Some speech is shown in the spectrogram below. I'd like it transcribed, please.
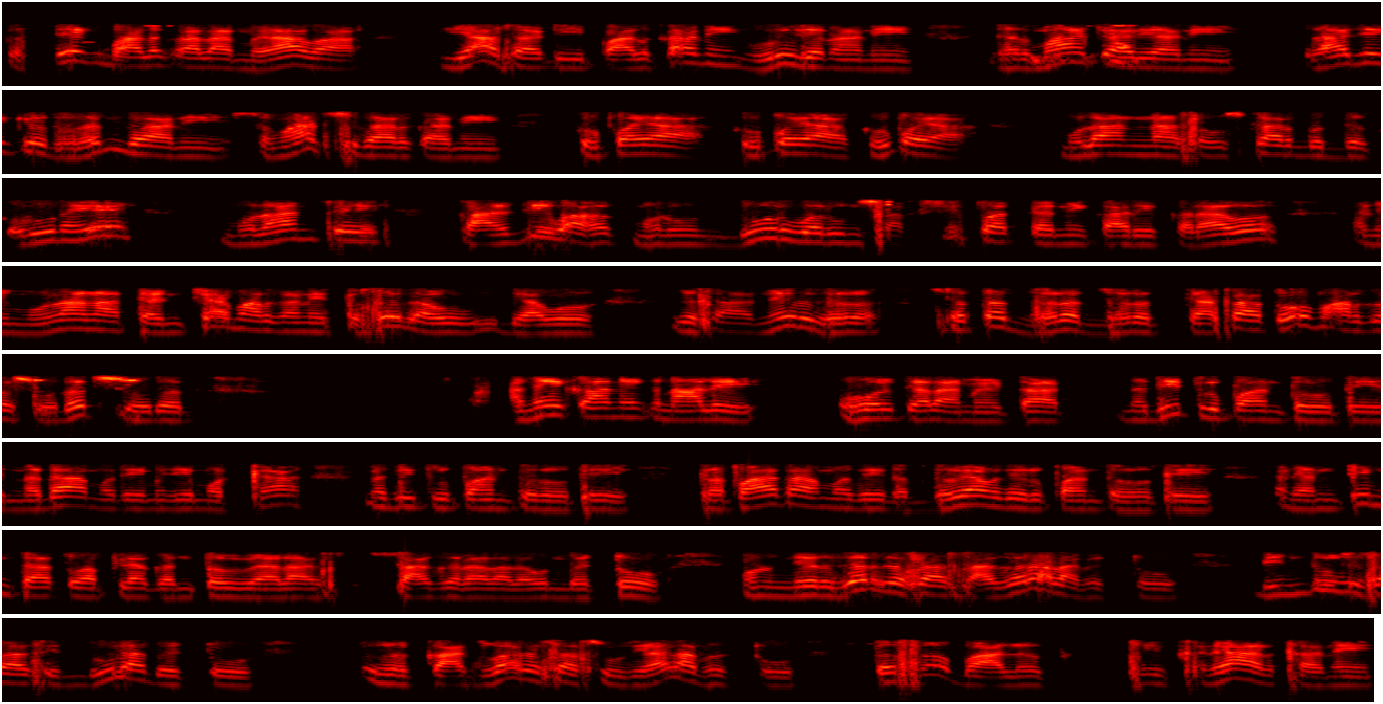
प्रत्येक बालकाला मिळावा यासाठी पालकांनी गुरुजनांनी धर्माचार्यांनी राजकीय धुरंधरांनी समाज सुधारकांनी कृपया कृपया कृपया मुलांना संस्कारबद्ध करू नये. मुलांचे काळजीवाहक म्हणून दूरवरून साक्षीत्वात त्यांनी कार्य करावं आणि मुलांना त्यांच्या मार्गाने तसं जाऊ द्यावं जसा निर्झर सतत झरत झरत त्याचा तो मार्ग शोधत शोधत अनेक अनेक नाले होल त्याला मिळतात. नदीत रूपांतर होते. नदामध्ये म्हणजे मोठ्या नदीत रूपांतर होते. प्रपातामध्ये धबधब्यामध्ये रूपांतर होते. आणि अंतिमता तो आपल्या गंतव्याला सागराला जाऊन भेटतो. म्हणून निर्जर जसा सागराला भेटतो बिंदू जसा सिंधूला भेटतो काजवा जसा सूर्याला भेटतो तसं बालक हे खऱ्या अर्थाने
